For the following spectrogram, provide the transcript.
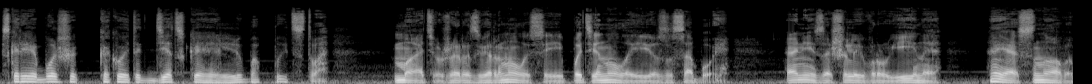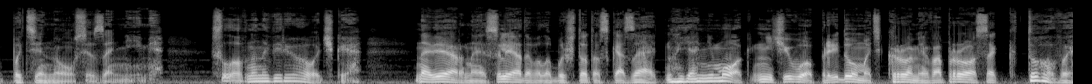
Скорее, больше какое-то детское любопытство. Мать уже развернулась и потянула ее за собой. Они зашли в руины, а я снова потянулся за ними. Словно на веревочке — Наверное, следовало бы что-то сказать, но я не мог ничего придумать, кроме вопроса «Кто вы?».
